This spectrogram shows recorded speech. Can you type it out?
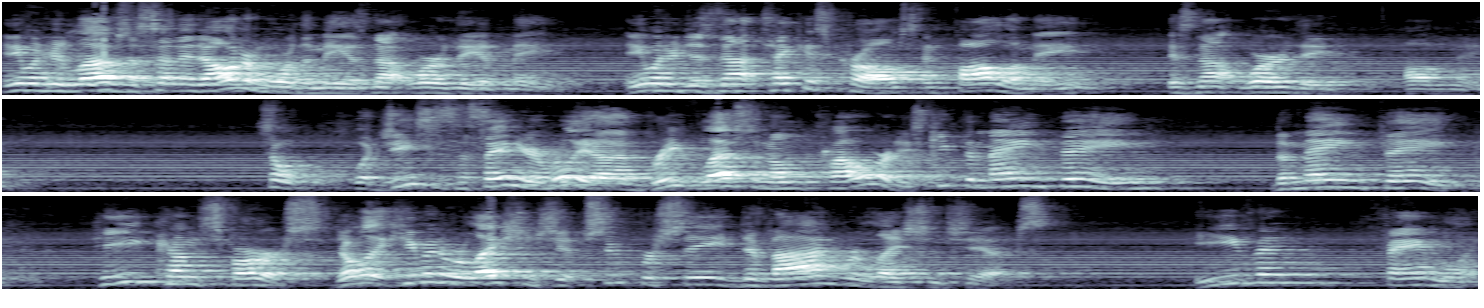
Anyone who loves a son and daughter more than me is not worthy of me. Anyone who does not take his cross and follow me is not worthy of me. So, what Jesus is saying here, really a brief lesson on priorities. Keep the main thing the main thing. He comes first. Don't let human relationships supersede divine relationships, even family.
